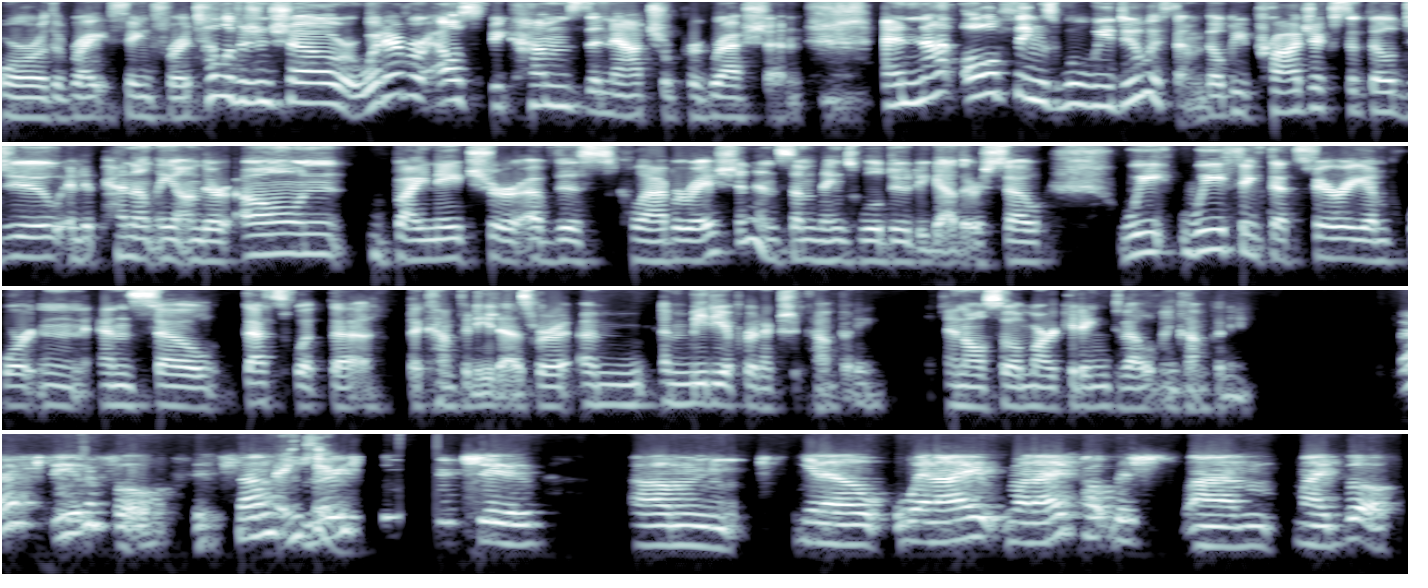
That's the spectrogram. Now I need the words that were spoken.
or the right thing for a television show or whatever else becomes the natural progression. And not all things will we do with them. There'll be projects that they'll do independently on their own by nature of this collaboration, and some things we'll do together. So we we think that's very important. And so that's what the the company does. We're a, a media production company and also a marketing development company. That's beautiful. It sounds Thank very you. similar to, um, you know, when I when I published um, my book,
